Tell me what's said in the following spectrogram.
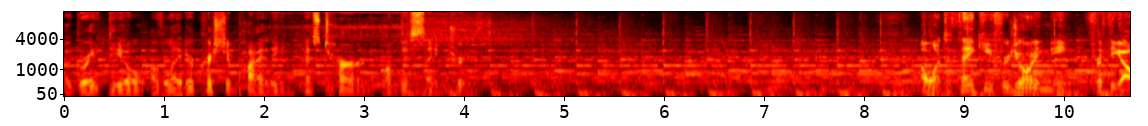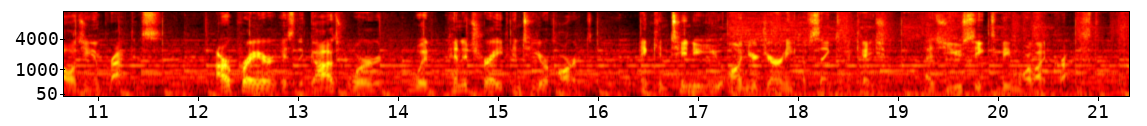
A great deal of later Christian piety has turned on this same truth. I want to thank you for joining me for Theology in Practice. Our prayer is that God's Word would penetrate into your heart and continue you on your journey of sanctification as you seek to be more like Christ.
